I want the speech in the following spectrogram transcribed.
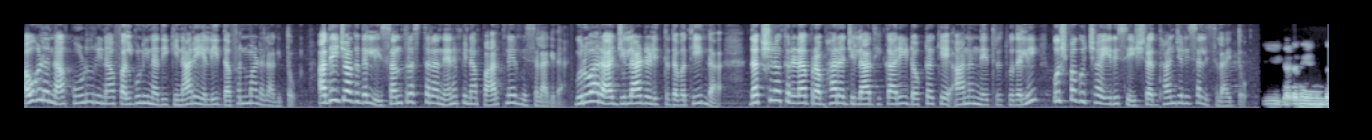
ಅವುಗಳನ್ನು ಕೂಳೂರಿನ ಫಲ್ಗುಣಿ ನದಿ ಕಿನಾರೆಯಲ್ಲಿ ದಫನ್ ಮಾಡಲಾಗಿತ್ತು. ಅದೇ ಜಾಗದಲ್ಲಿ ಸಂತ್ರಸ್ತರ ನೆನಪಿನ ಪಾರ್ಕ್ ನಿರ್ಮಿಸಲಾಗಿದೆ. ಗುರುವಾರ ಜಿಲ್ಲಾಡಳಿತದ ವತಿಯಿಂದ ದಕ್ಷಿಣ ಕನ್ನಡ ಪ್ರಭಾರ ಜಿಲ್ಲಾಧಿಕಾರಿ ಡಾಕ್ಟರ್ ಕೆ ಆನಂದ್ ನೇತೃತ್ವದಲ್ಲಿ ಪುಷ್ಪಗುಚ್ಛ ಇರಿಸಿ ಶ್ರದ್ಧಾಂಜಲಿ ಸಲ್ಲಿಸಲಾಯಿತು. ಈ ಘಟನೆಯಿಂದ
